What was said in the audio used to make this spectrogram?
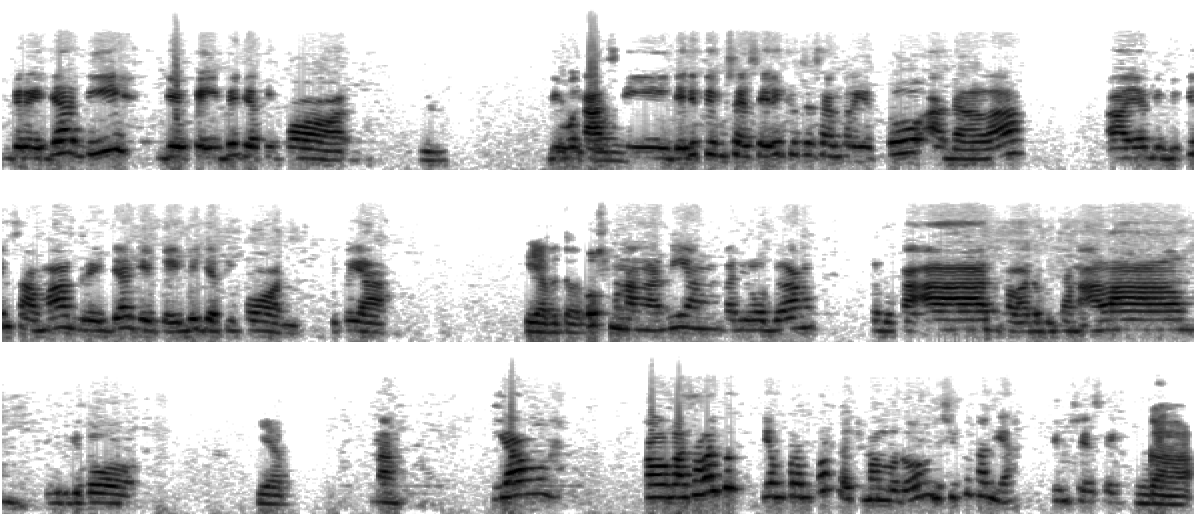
gereja di GPIB Jatipon di Bekasi. Jadi tim CCD Krisis Center itu adalah uh, yang dibikin sama gereja GPIB Jatipon, gitu ya? Iya betul. Terus menangani yang tadi lo bilang kedukaan, kalau ada bencana alam, gitu-gitu. Iya. Nah, yang kalau nggak salah itu yang perempuan nggak cuma lo doang di situ kan ya tim CC? Enggak,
